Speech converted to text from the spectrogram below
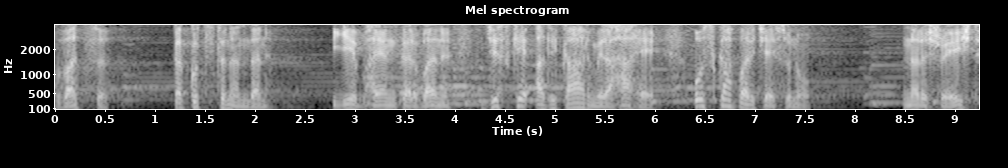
वत्स ककुत्स्थ नंदन ये भयंकर वन जिसके अधिकार में रहा है, उसका परिचय सुनो। नरश्रेष्ठ,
